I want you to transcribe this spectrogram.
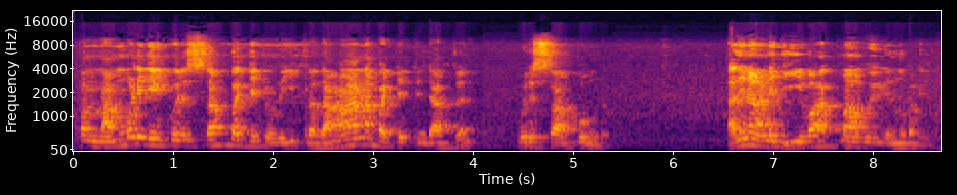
അപ്പം നമ്മളിലേക്ക് ഒരു സബ് ബഡ്ജറ്റ് ഉണ്ട്. ഈ പ്രധാന ബഡ്ജറ്റിന്റെ അകത്ത് ഒരു സബ് ഉണ്ട്. അതിനാണ് ജീവാത്മാവ് എന്ന് പറയുന്നത്.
